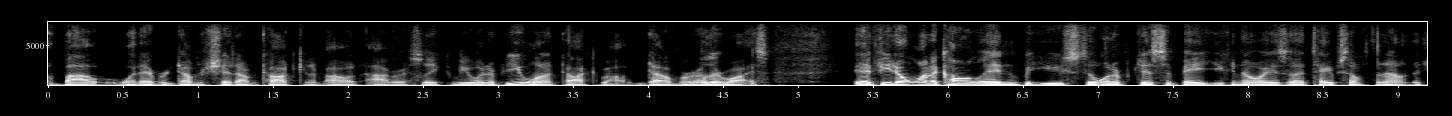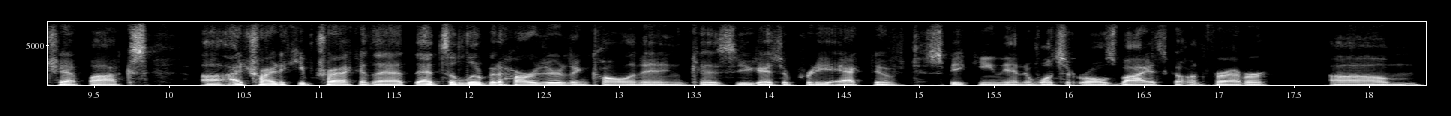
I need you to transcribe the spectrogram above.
about whatever dumb shit I'm talking about. Obviously, it can be whatever you want to talk about, dumb or otherwise. If you don't want to call in, but you still want to participate, you can always uh, type something out in the chat box. Uh, I try to keep track of that. That's a little bit harder than calling in because you guys are pretty active speaking, and once it rolls by, it's gone forever. Um,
